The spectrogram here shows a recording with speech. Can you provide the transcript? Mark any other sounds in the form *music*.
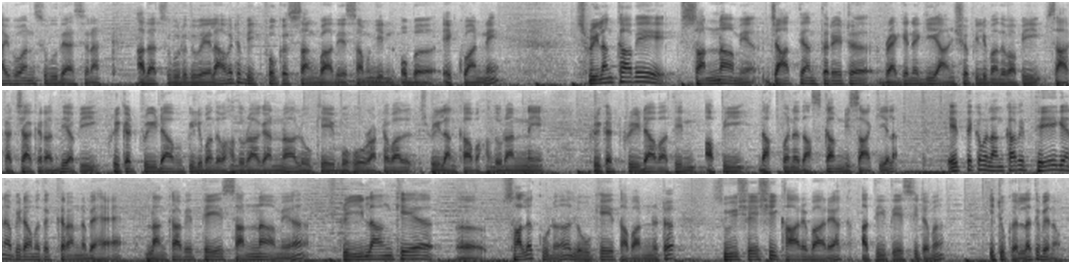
අයිබවන් සුබදෑසනක් අදත් සුබුරුදු වෙලාවට බික් ෆෝකස් සංවාධය සමගින් ඔබ එක්වන්නේ. ශ්‍රී ලංකාවේ සන්නාමය ජාත්‍යන්තරයට රැගෙනගේ අංශ පිළිබඳව අපි සාකච්ඡා කරද්දි අපි ක්‍රිකට් ක්‍රීඩාව පිළිබඳව හඳුනාගන්නා ලෝකයේ බොහෝ රටවල් ශ්‍රී ලංකාව හඳුනන්නේ ක්‍රිකට් ක්‍රීඩාවතින් අපි දක්වන දස්කම් නිසා කියලා. ඒත් එකම ලංකාවේ තේ ගැන අපිට අමතක කරන්න බැහැ. ලංකාවේ තේ සන්නාමය ශ්‍රී ලාංකය සලකුණ ලෝකයේ තවන්නට සුවිශේෂී කාර්භාරයක් අතීතයේ සිටම ඉටු කරලා තිබෙනවා.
